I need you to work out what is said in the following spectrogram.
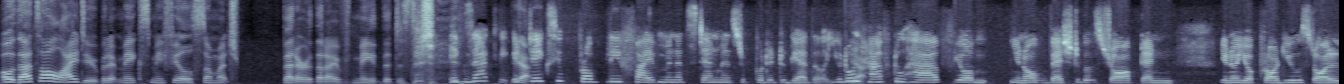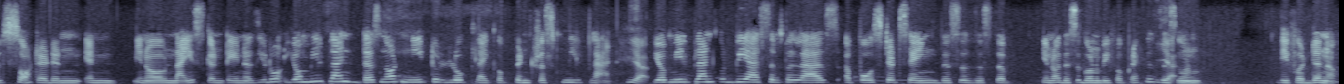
Oh, that's all I do, but it makes me feel so much better that I've made the decision. Exactly. It Yeah. takes you probably five minutes, 10 minutes to put it together. You don't Yeah. have to have your, you know, vegetables chopped and, you know, your produce all sorted in, in, you know, nice containers. You don't, your meal plan does not need to look like a Pinterest meal plan. Yeah. Your meal plan could be as simple as a post-it saying, this is this the, you know, this is going to be for breakfast, this Yeah. is going to be for dinner.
